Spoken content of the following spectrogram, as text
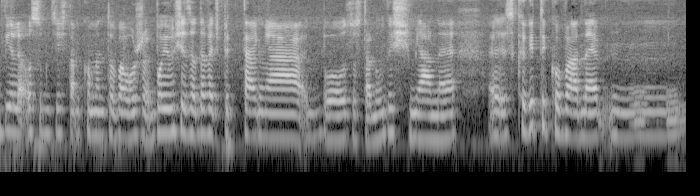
wiele osób gdzieś tam komentowało, że boją się zadawać pytania, bo zostaną wyśmiane, y, skrytykowane. Mm,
